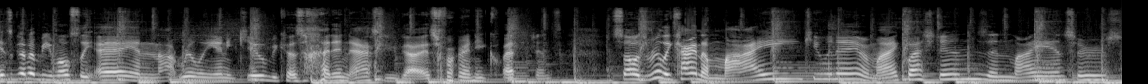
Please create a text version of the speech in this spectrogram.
It's gonna be mostly A and not really any Q because I didn't ask you guys for any questions. So it's really kind of my Q&A or my questions and my answers.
